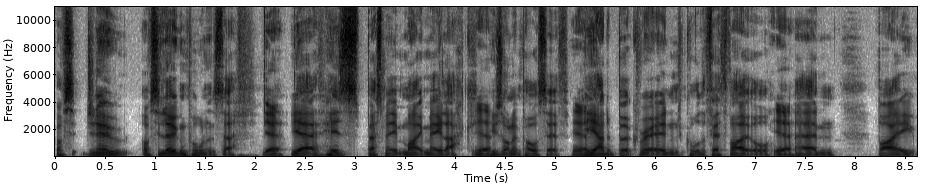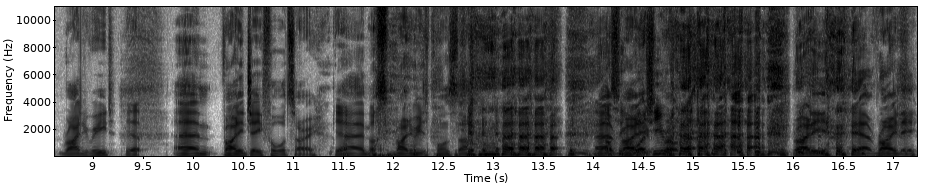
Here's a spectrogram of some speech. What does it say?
obviously, do you know obviously Logan Paul and stuff? Yeah. yeah. His best mate Mike Majlak, Yeah. who's on Impulsive, Yeah. he had a book written called The Fifth Vital. Yeah. um, by Riley Reid. Yep. Um, Riley J. Ford, sorry. Yeah. Um, Riley Reid's a porn star. I was thinking, what she wrote that? Riley, yeah, Riley.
